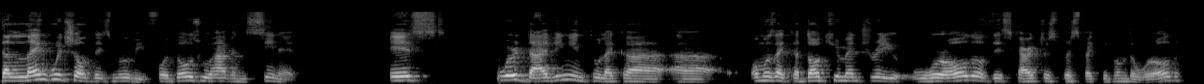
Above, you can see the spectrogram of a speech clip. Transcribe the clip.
the language of this movie for those who haven't seen it is we're diving into like a, a almost like a documentary world of this character's perspective on the world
